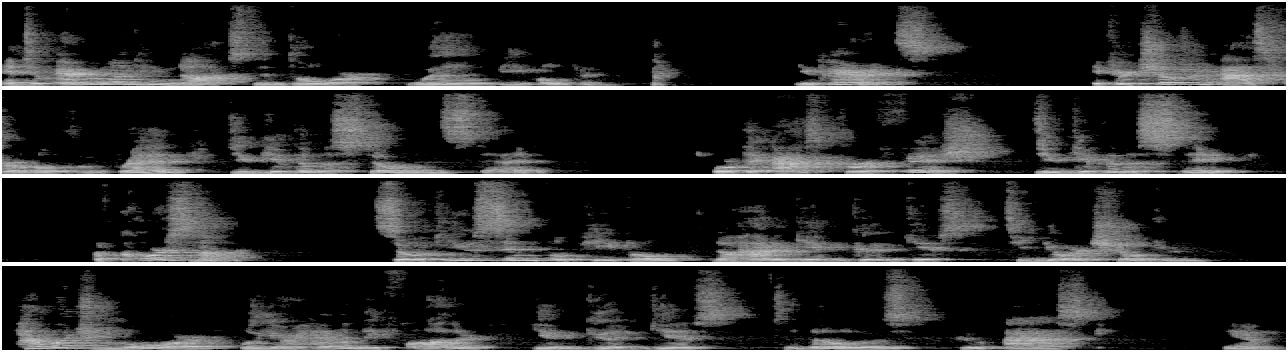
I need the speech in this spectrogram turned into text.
and to everyone who knocks, the door will be opened. You parents, if your children ask for a loaf of bread, do you give them a stone instead? Or if they ask for a fish, do you give them a snake? Of course not. So if you sinful people know how to give good gifts to your children, how much more will your heavenly Father give good gifts to those who ask him?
